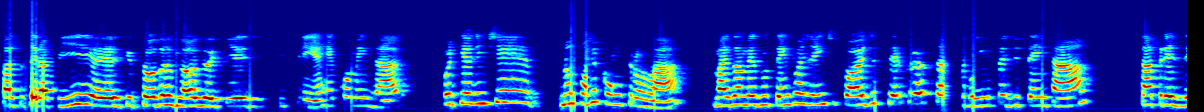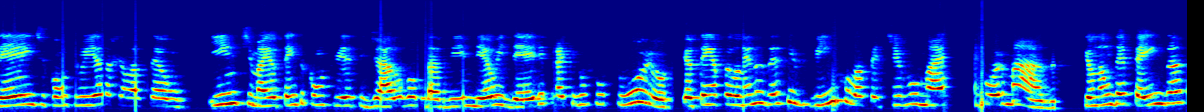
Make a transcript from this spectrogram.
faço terapia e acho que todas nós aqui, enfim, é recomendável porque a gente não pode controlar, mas ao mesmo tempo a gente pode ser protagonista de tentar estar presente, construir essa relação íntima. Eu tento construir esse diálogo com o Davi, meu e dele, para que no futuro eu tenha pelo menos esse vínculo afetivo mais formado. Que eu não dependa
